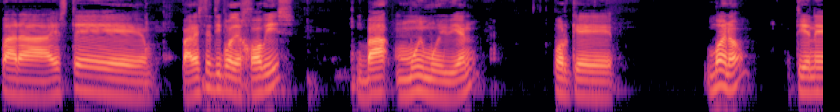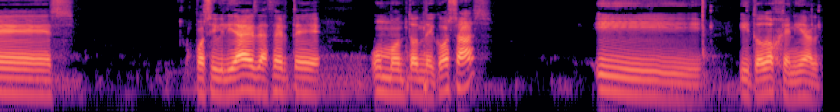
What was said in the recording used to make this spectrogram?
para este, para este tipo de hobbies va muy muy bien. Porque, bueno, tienes posibilidades de hacerte un montón de cosas y todo genial.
